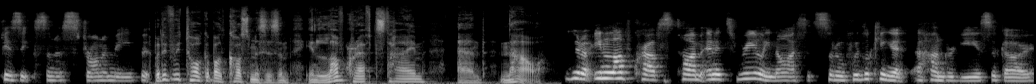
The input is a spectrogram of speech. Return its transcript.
physics and astronomy. But, but if we talk about cosmicism in Lovecraft's time and now, you know, in Lovecraft's time, and it's really nice. It's sort of we're looking at a hundred years ago,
